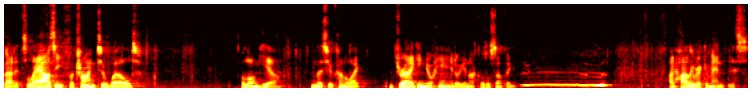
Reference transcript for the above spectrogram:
But it's lousy for trying to weld along here. Unless you're kind of like dragging your hand or your knuckles or something. I'd highly recommend this.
